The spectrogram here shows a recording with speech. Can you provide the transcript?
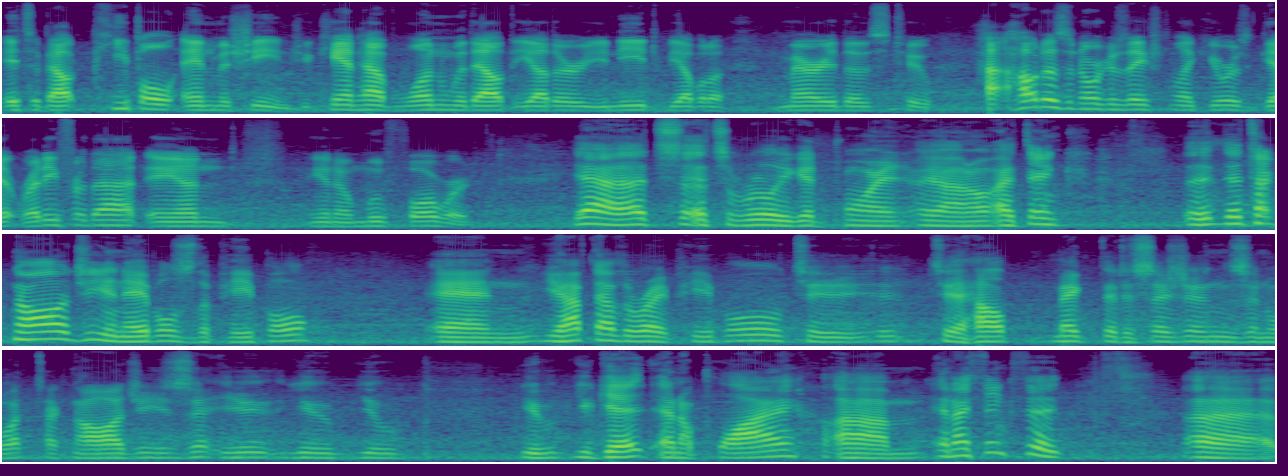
It's about people and machines. You can't have one without the other. You need to be able to marry those two. How, how does an organization like yours get ready for that and you know, move forward? Yeah, that's, that's a really good point. You know, I think the, the technology enables the people and you have to have the right people to, to help make the decisions and what technologies that you, you, you you, you get and apply. Um, and I think that, uh,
